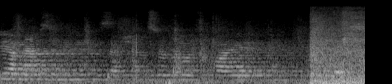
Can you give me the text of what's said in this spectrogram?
Yeah, Madison, you concessions, so everyone's quiet.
